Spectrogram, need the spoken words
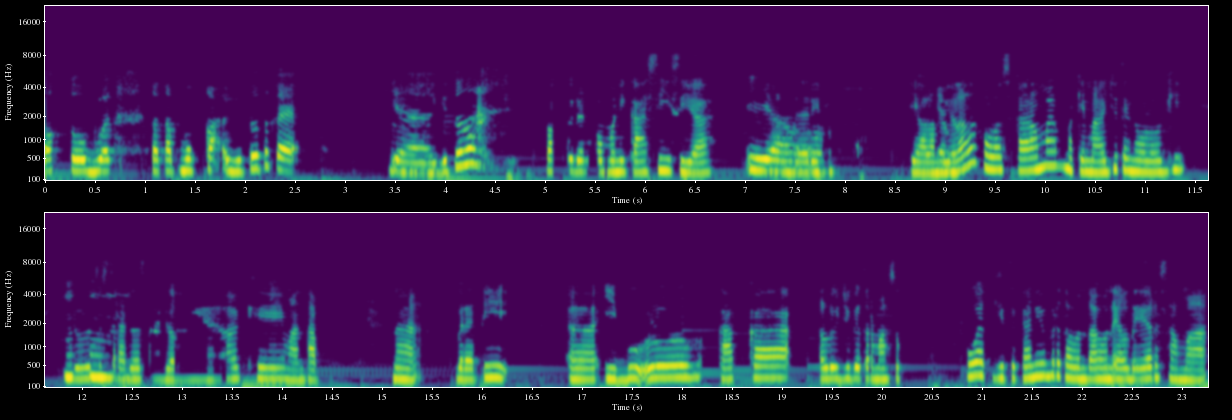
waktu buat tatap muka gitu tuh kayak mm. ya gitulah. Waktu dan komunikasi sih ya. Iya. Yang dari ya alhamdulillah lah kalau sekarang mah makin maju teknologi. Dulu mm -hmm. tuh struggle-strugglenya. Oke, okay, mantap. Nah, berarti uh, ibu lu, kakak, lu juga termasuk kuat gitu kan ya bertahun-tahun LDR sama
